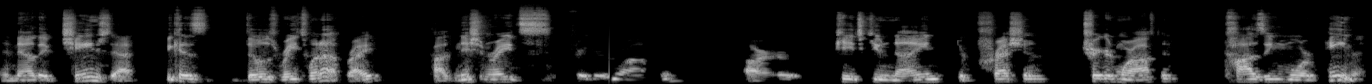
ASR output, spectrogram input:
And now they've changed that because those rates went up, right? Cognition rates triggered more often. Our PHQ 9 depression triggered more often, causing more payment.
